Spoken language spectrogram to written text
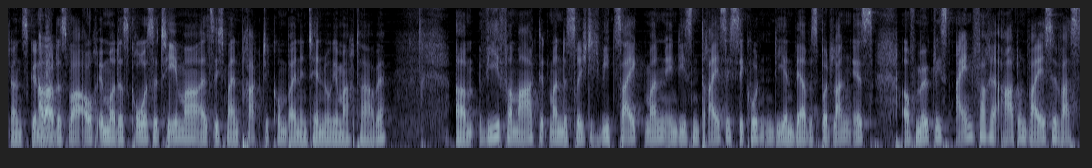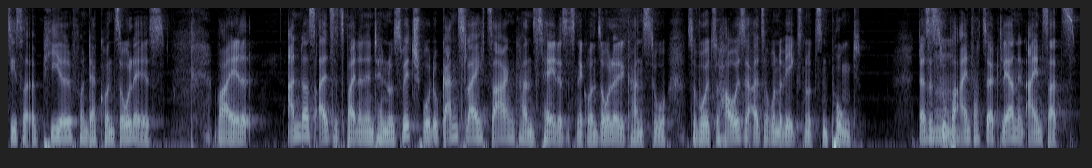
ganz genau. Aber das war auch immer das große Thema, als ich mein Praktikum bei Nintendo gemacht habe. Ähm, wie vermarktet man das richtig? Wie zeigt man in diesen 30 Sekunden, die ein Werbespot lang ist, auf möglichst einfache Art und Weise, was dieser Appeal von der Konsole ist? Weil anders als jetzt bei der Nintendo Switch, wo du ganz leicht sagen kannst, hey, das ist eine Konsole, die kannst du sowohl zu Hause als auch unterwegs nutzen, Punkt. Das ist mhm. super einfach zu erklären in einem Satz.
